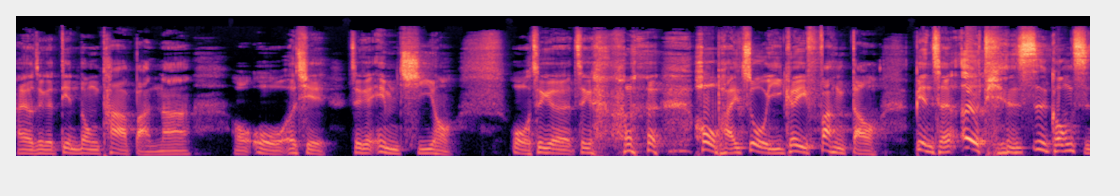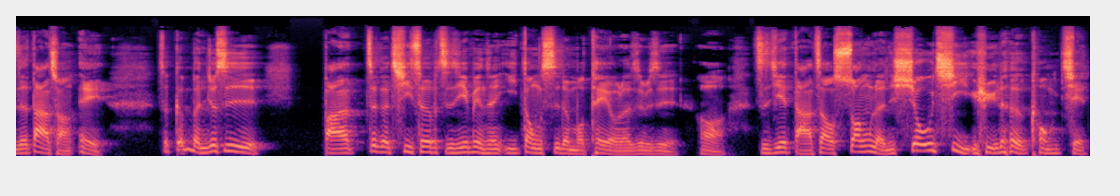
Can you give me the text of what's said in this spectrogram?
还有这个电动踏板呐，哦哦，而且这个 M 七哦，哦这个这个后排座椅可以放倒，变成二点四公尺的大床，哎，这根本就是把这个汽车直接变成移动式的 motel 了，是不是？哦，直接打造双人休憩娱乐空间，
